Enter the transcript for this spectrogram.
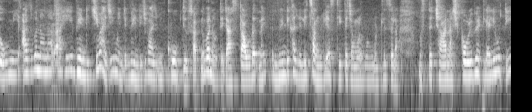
सो मी आज बनवणार आहे भेंडीची भाजी. म्हणजे भेंडीची भाजी मी खूप दिवसातनं बनवते. जास्त आवडत नाही पण भेंडी खाल्लेली चांगली असती. त्याच्यामुळे मग म्हटलं चला. मस्त छान अशी कवळी भेटलेली होती.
